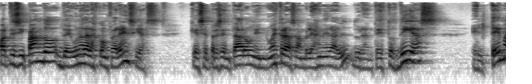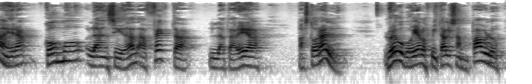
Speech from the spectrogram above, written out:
participando de una de las conferencias que se presentaron en nuestra Asamblea General durante estos días, el tema era cómo la ansiedad afecta la tarea pastoral. Luego voy al Hospital San Pablo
